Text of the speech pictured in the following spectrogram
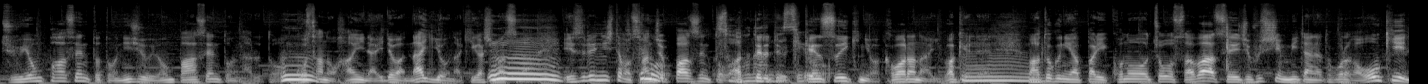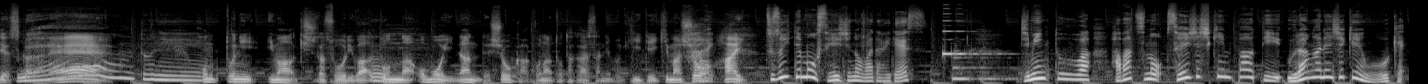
14%と24%になるとうん。誤差の範囲内ではないような気がしますが、うん。いずれにしてもでも30%を割ってるという危険水域には変わらないわけで、うん。まあ、特にやっぱりこの調査は政治不信みたいなところが大きいですからね。えね。本当に。本当に今岸田総理はどんな思いなんでしょうか、この後高橋さんにも聞いていきましょう。はい。はい、続いても政治の話題です自民党は派閥の政治資金パーティー裏金事件を受け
